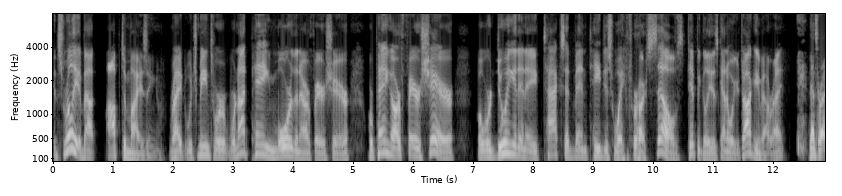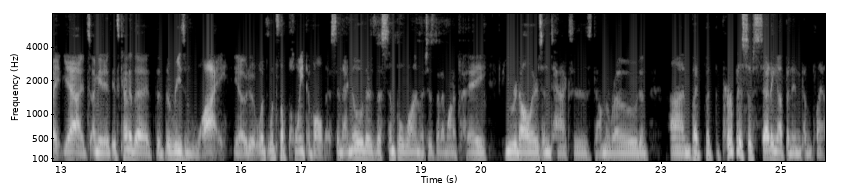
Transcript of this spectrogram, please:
it's really about optimizing, right? Which means we're we're not paying more than our fair share. We're paying our fair share, but we're doing it in a tax advantageous way for ourselves. Typically, is kind of what you're talking about, right? That's right. Yeah, it's. I mean, it, it's kind of the, the, the reason why. You know, what, what's the point of all this? And I know there's the simple one, which is that I want to pay fewer dollars in taxes down the road, and um, but but the purpose of setting up an income plan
